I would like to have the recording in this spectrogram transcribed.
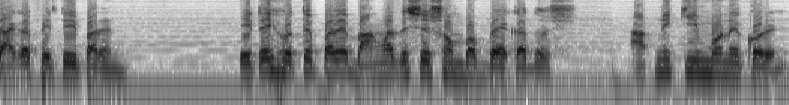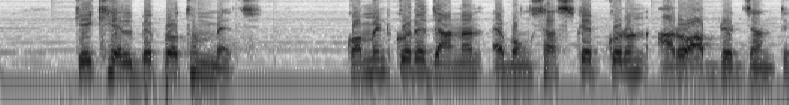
জায়গা পেতেই পারেন। এটাই হতে পারে বাংলাদেশের সম্ভাব্য একাদশ। আপনি কি মনে করেন? কে খেলবে প্রথম ম্যাচ কমেন্ট করে জানান এবং সাবস্ক্রাইব করুন আরও আপডেট জানতে।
